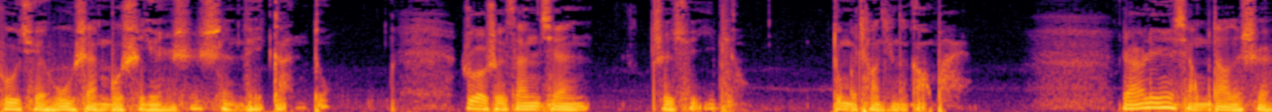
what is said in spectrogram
初却巫山不是云时，甚为感动。弱水三千，只取一瓢，多么长情的告白！然而令人想不到的是，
